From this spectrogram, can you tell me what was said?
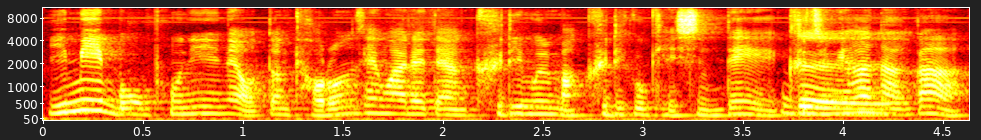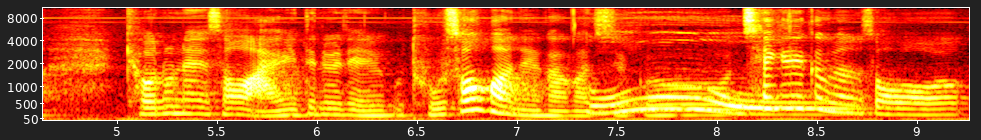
이미 뭐 본인의 어떤 결혼 생활에 대한 그림을 막 그리고 계신데 그 중에 네. 하나가 결혼해서 아이들을 데리고 도서관에 가가지고 오. 책 읽으면서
